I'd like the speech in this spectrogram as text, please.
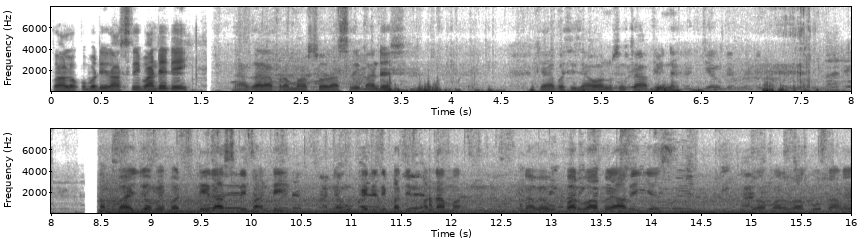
તો આ લોકો બધી રાસરી બાંધી દે. આગળ આપણા માણસો રાસરી બાંધે ત્યાં પછી જવાનું છે ચા પીને. ભાઈ, જો અમે બધી રાસરી બાંધી અને મૂકી દીધી પછી ફનામાં. અને હવે ઉપરવા આપણે આવી ગયા જો અમારું વાઘું ટાણે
